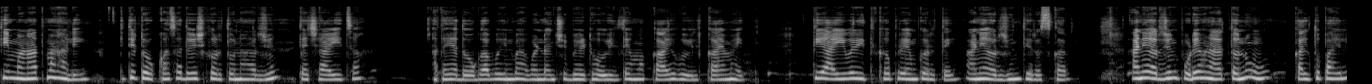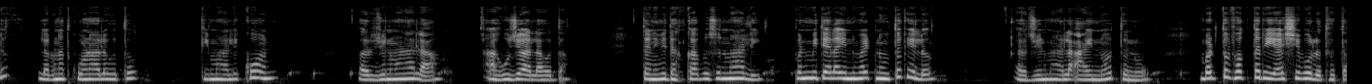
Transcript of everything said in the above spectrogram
ती मनात म्हणाली की ती टोकाचा द्वेष करतो ना अर्जुन त्याच्या आईचा? आता या दोघा बहीण भावंडांची भेट होईल तेव्हा काय होईल काय माहीत? ती आईवर इतकं प्रेम करते आणि अर्जुन तिरस्कार. आणि अर्जुन पुढे म्हणाला तनू काल तू पाहिलं? लग्नात कोण आलं होतं? ती म्हणाली कोण? अर्जुन म्हणाला आहुजा आला होता. तन्वी धक्का बसून म्हणाली पण मी त्याला इन्व्हाइट नव्हतं केलं. अर्जुन म्हणाला आय नो तनू बट तो फक्त रियाशी बोलत होता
